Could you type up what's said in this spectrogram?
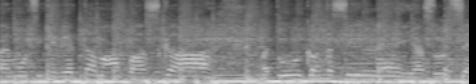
tai mutsin kirjoittamaan paskaa. Mä tuun kohta sinne ja sut se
